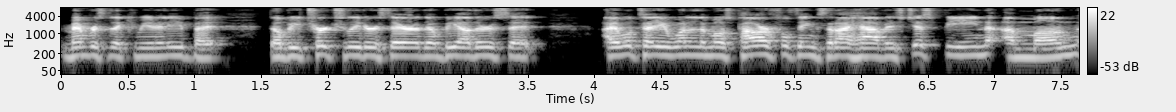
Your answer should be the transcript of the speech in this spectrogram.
members of the community, but there'll be church leaders there. There'll be others that I will tell you one of the most powerful things that I have is just being among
